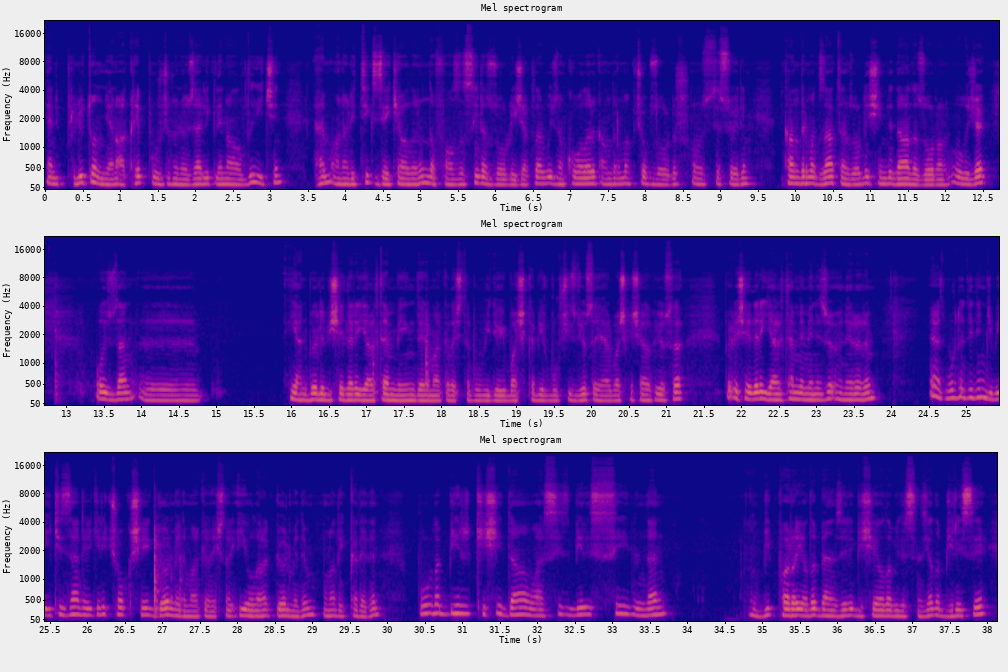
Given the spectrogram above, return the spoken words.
Yani Plüton yani Akrep Burcu'nun özelliklerini aldığı için hem analitik zekalarını da fazlasıyla zorlayacaklar. Bu yüzden kovaları kandırmak çok zordur. Onu size söyleyeyim. Kandırmak zaten zordu. Şimdi daha da zor olacak. O yüzden e, yani böyle bir şeylere yeltenmeyin derim arkadaşlar. Bu videoyu başka bir burç izliyorsa eğer başka şey yapıyorsa böyle şeylere yeltenmemenizi öneririm. Evet burada dediğim gibi ikizlerle ilgili çok şey görmedim arkadaşlar. İyi olarak görmedim. Buna dikkat edin. Burada bir kişi daha var. Siz birisinden bir para ya da benzeri bir şey alabilirsiniz. Ya da birisi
